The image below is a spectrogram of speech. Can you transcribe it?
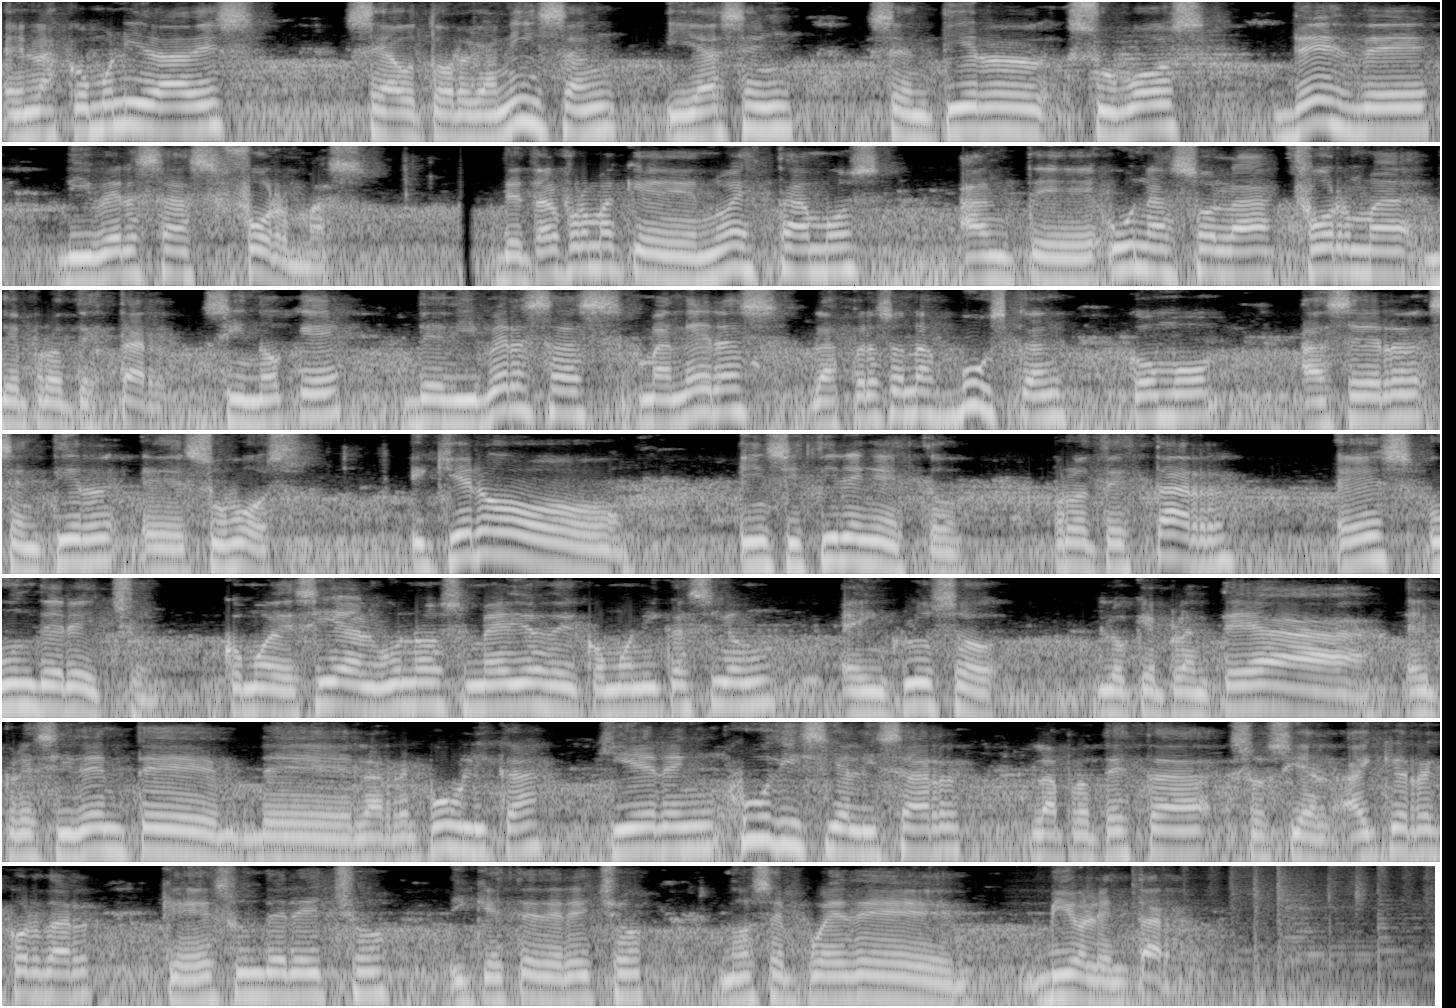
en las comunidades se autoorganizan y hacen sentir su voz desde diversas formas de tal forma que no estamos ante una sola forma de protestar, sino que de diversas maneras las personas buscan cómo hacer sentir eh, su voz. Y quiero insistir en esto, protestar es un derecho. Como decía algunos medios de comunicación e incluso lo que plantea el presidente de la República, quieren judicializar la protesta social. Hay que recordar que es un derecho y que este derecho no se puede violentar.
